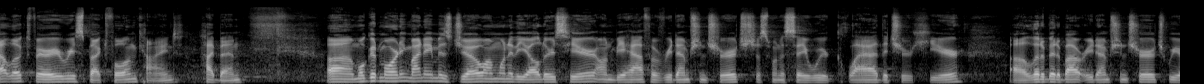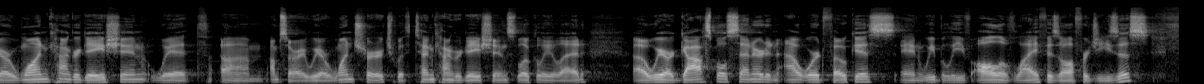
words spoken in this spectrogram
That looked very respectful and kind. Hi, Ben. Um, well, good morning. My name is Joe. I'm one of the elders here on behalf of Redemption Church. Just want to say we're glad that you're here. a little bit about Redemption Church. We are one congregation with, um, I'm sorry, we are one church with 10 congregations locally led. Uh, we are gospel centered and outward focused, and we believe all of life is all for Jesus.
